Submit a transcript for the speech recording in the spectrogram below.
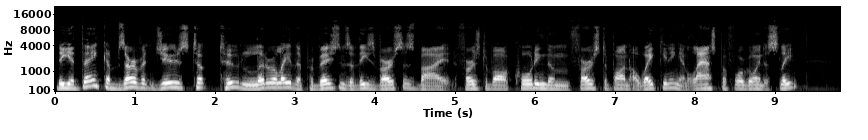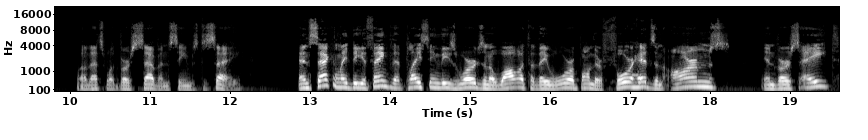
Do you think observant Jews took too literally the provisions of these verses by, first of all, quoting them first upon awakening and last before going to sleep? Well, that's what verse 7 seems to say. And secondly, do you think that placing these words in a wallet that they wore upon their foreheads and arms in verse 8,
